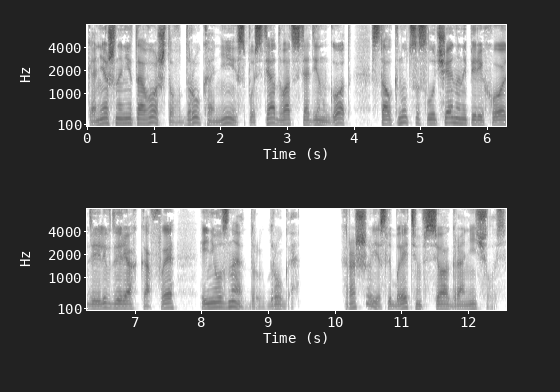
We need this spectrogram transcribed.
Конечно, не того, что вдруг они, спустя 21 год, столкнутся случайно на переходе или в дверях кафе и не узнают друг друга. Хорошо, если бы этим все ограничилось.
